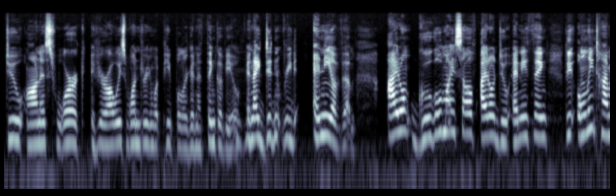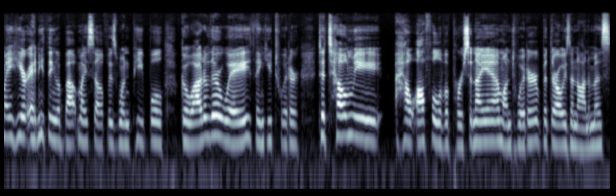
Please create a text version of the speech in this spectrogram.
do honest work if you're always wondering what people are going to think of you? Mm-hmm. And I didn't read any of them. I don't Google myself. I don't do anything. The only time I hear anything about myself is when people go out of their way, thank you, Twitter, to tell me how awful of a person I am on Twitter, but they're always anonymous.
